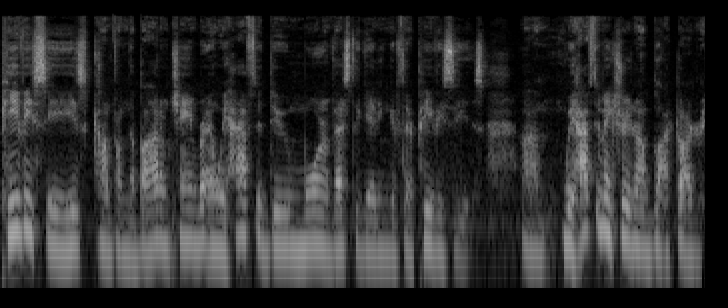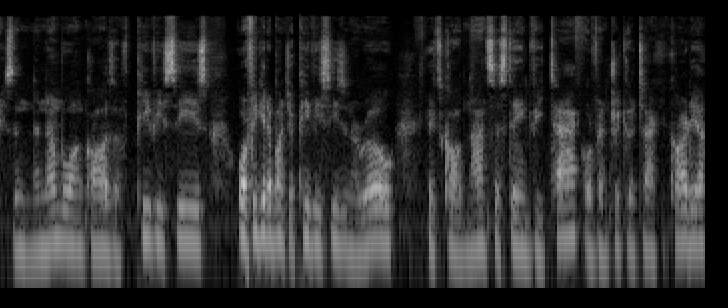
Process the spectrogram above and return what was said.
PVCs come from the bottom chamber, and we have to do more investigating if they're PVCs. Um, we have to make sure you don't have blocked arteries. And the number one cause of PVCs, or if you get a bunch of PVCs in a row, it's called non-sustained VTach or ventricular tachycardia.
